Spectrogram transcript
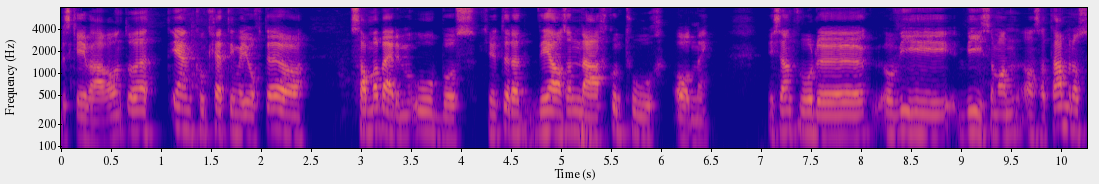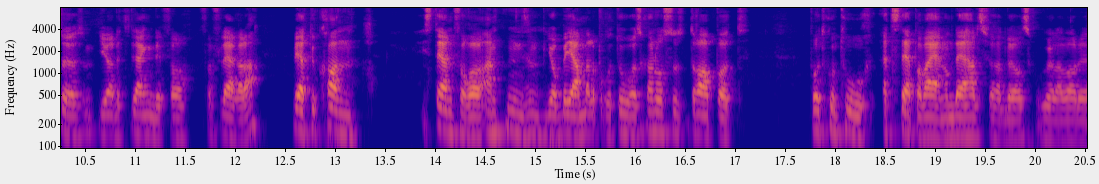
beskriver her. Og en konkret ting vi har gjort, er å samarbeide med Obos. knytte De har en sånn nærkontorordning. Hvor du, og vi, vi som ansatte her, men også gjør det tilgjengelig for, for flere. da, ved at du kan Istedenfor å enten liksom jobbe hjemme eller på kontoret, så kan du også dra på et, på et kontor et sted på veien, om det er Helsfjord Lørenskog eller hva du,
